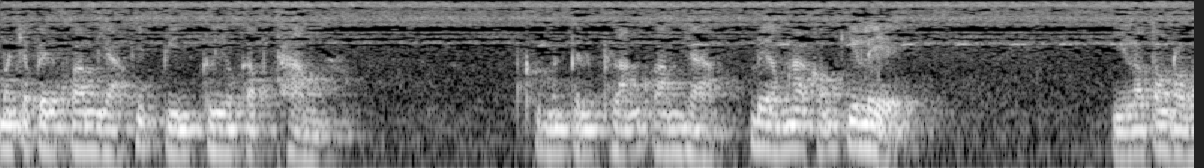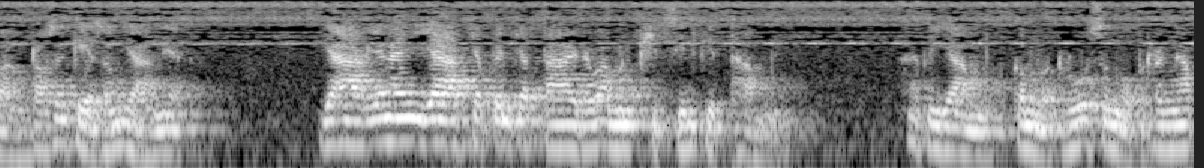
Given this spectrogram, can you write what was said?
มันจะเป็นความอยากที่ปีนเกลียวกับธรรมคือมันเป็นพลังความอยากด้วยอำนาจของกิเลสนี่เราต้องระวัง เราสังเกตสองอย่างเนี่ย อยากยังไงอยากจะเป็นจะตายแต่ว่ามันผิดศีลผิดธรรมให้พยายามกำหนดรู้สงบระงับ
